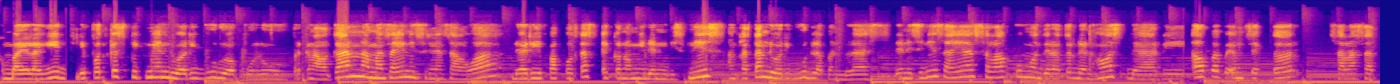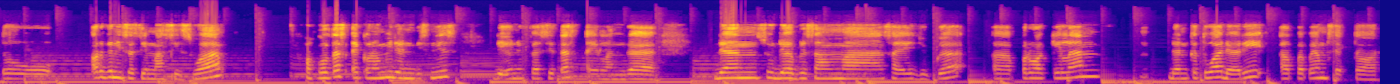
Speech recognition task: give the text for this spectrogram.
Kembali lagi di podcast Pigment 2020. Perkenalkan, nama saya Nisrina Salwa dari Fakultas Ekonomi dan Bisnis angkatan 2018. Dan di sini saya selaku moderator dan host dari LPPM Sektor, salah satu organisasi mahasiswa Fakultas Ekonomi dan Bisnis di Universitas Airlangga. Dan sudah bersama saya juga uh, perwakilan dan ketua dari LPPM sektor.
